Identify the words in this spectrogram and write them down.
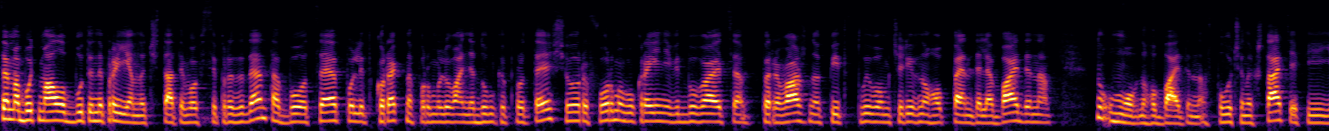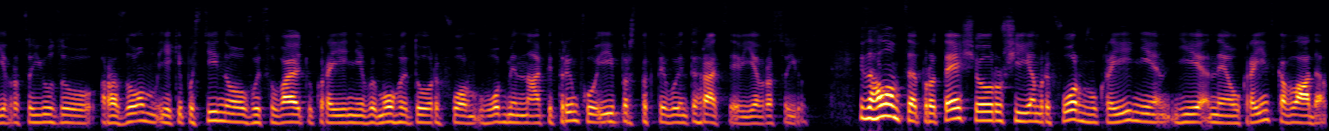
Це, мабуть, мало б бути неприємно читати в офісі президента, бо це політкоректне формулювання думки про те, що реформи в Україні відбуваються переважно під впливом чарівного пенделя Байдена, ну умовного Байдена, Сполучених Штатів і Євросоюзу разом, які постійно висувають Україні вимоги до реформ в обмін на підтримку і перспективу інтеграції в Євросоюз. І загалом це про те, що рушієм реформ в Україні є не українська влада,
